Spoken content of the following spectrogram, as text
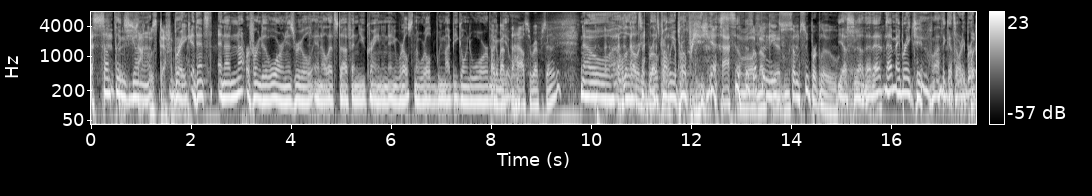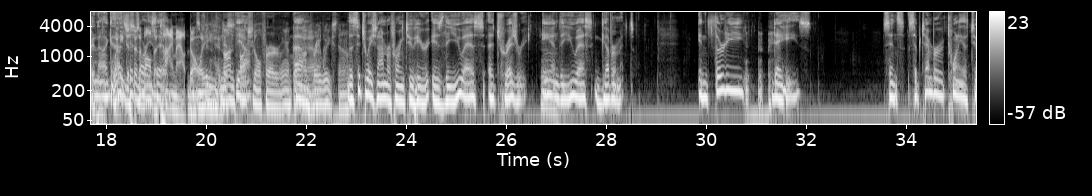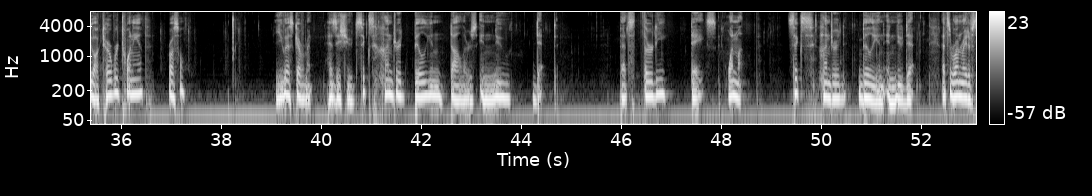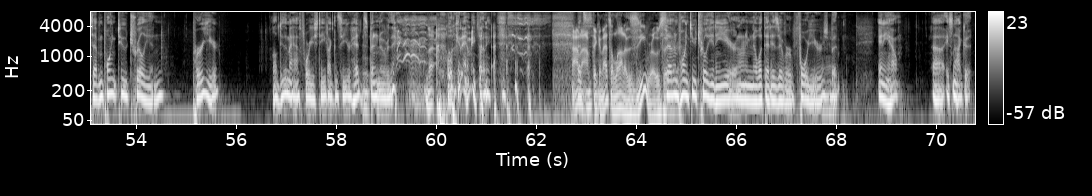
Something's gonna break, and that's and I'm not referring to the war in Israel and all that stuff, and Ukraine and anywhere else in the world. We might be going to war. Talking about the war. House of Representatives. No, although that's, that's probably appropriate. Yes. Oh, no Something needs some super glue. Yes, no, that, that that may break too. I think that's already broken now. We need to send them all already to sailed. timeout, don't we? It's Just- non-functional for you know, going on three weeks now. The situation I'm referring to here is the U.S. uh, Treasury and the U.S. government. In 30 days, since September 20th to October 20th, Russell, U.S. government has issued $600 billion in new debt. That's 30 days, one month. 600 billion in new debt. That's a run rate of 7.2 trillion per year. I'll do the math for you, Steve. I can see your head spinning over there, No, looking at me funny. I'm, I'm thinking that's a lot of zeros 7.2 trillion a year. and I don't even know what that is over four years, but anyhow, uh, it's not good.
